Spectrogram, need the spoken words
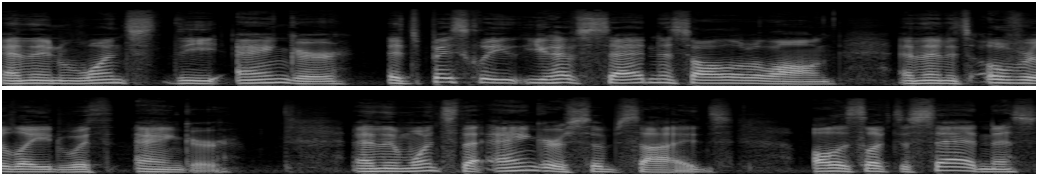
And then once the anger, it's basically you have sadness all along, and then it's overlaid with anger. And then once the anger subsides, all that's left is sadness.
